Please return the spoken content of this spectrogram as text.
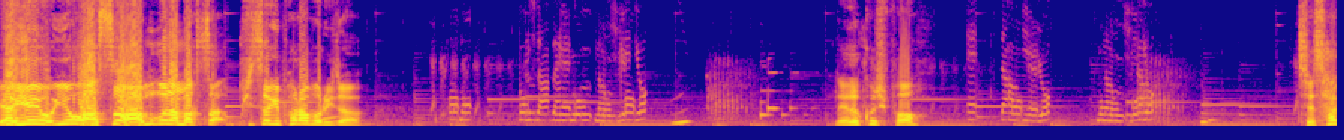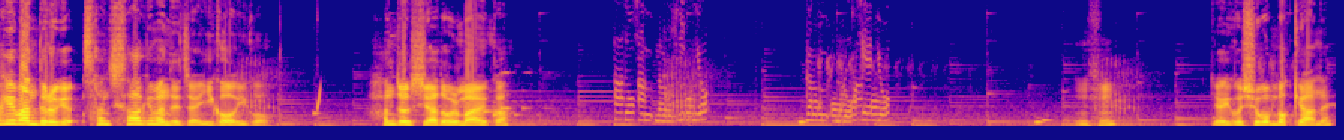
야얘 얘 왔어. 아무거나 막 싸, 비싸게 팔아버리자. 내놓고 싶어. 제 사게 만들어 산 사게 만들자. 이거 이거. 한정씨야 너 얼마 할까? 음흠. 야 이거 10원밖에 안 해?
